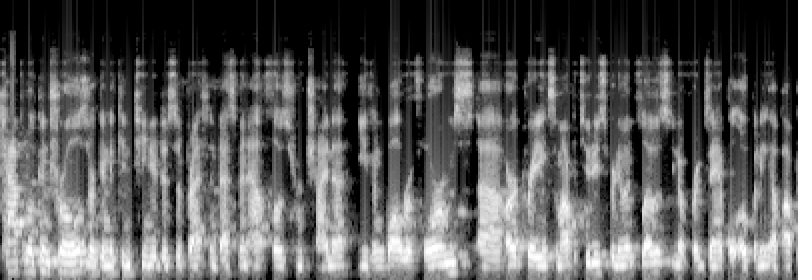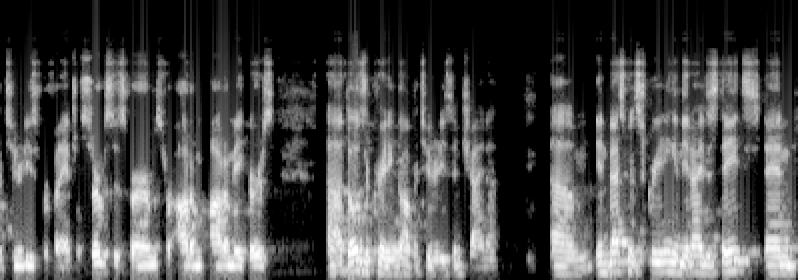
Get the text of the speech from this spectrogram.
capital controls are going to continue to suppress investment outflows from China, even while reforms uh, are creating some opportunities for new inflows. You know, for example, opening up opportunities for financial services firms, for auto automakers. Uh, those are creating opportunities in China um, investment screening in the United States and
